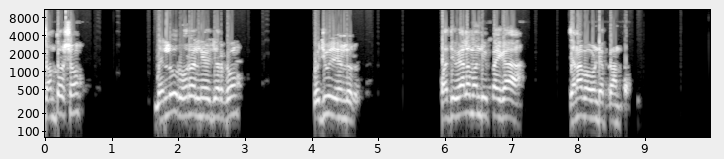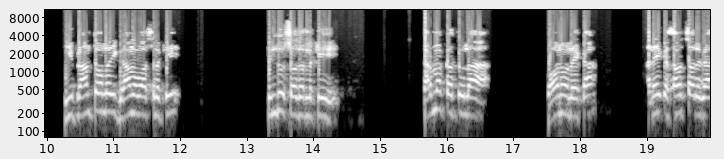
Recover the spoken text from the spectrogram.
సంతోషం. నెల్లూరు రూరల్ నియోజకవర్గం ఉజ్జువి నెల్లూరు. పదివేల మందికి పైగా జనాభా ఉండే ప్రాంతం. ఈ ప్రాంతంలో ఈ గ్రామవాసులకి హిందూ సోదరులకి కర్మకత్తుల భవనం లేక అనేక సంవత్సరాలుగా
